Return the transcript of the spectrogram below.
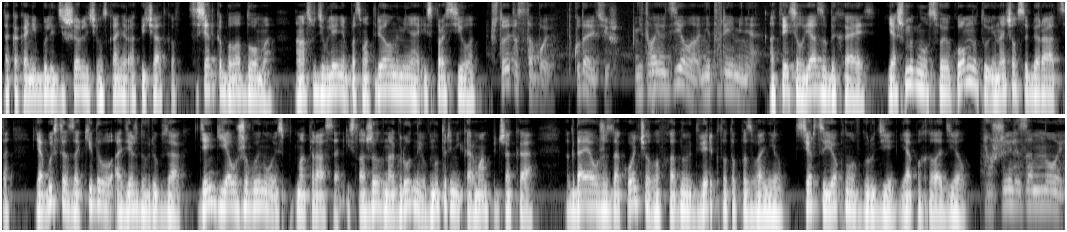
так как они были дешевле, чем сканер отпечатков. Соседка была дома. Она с удивлением посмотрела на меня и спросила. «Что это с тобой? Ты куда летишь?» «Не твое дело, нет времени», — ответил я, задыхаясь. Я шмыгнул в свою комнату и начал собираться. Я быстро закидывал одежду в рюкзак. Деньги я уже вынул из-под матраса и сложил в нагрудный внутренний карман пиджака. Когда я уже закончил, во входную дверь кто-то позвонил. Сердце ёкнуло в груди, я похолодел. «Неужели за мной?»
